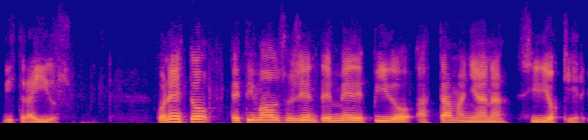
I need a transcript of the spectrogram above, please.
distraídos. Con esto, estimados oyentes, me despido hasta mañana, si Dios quiere.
